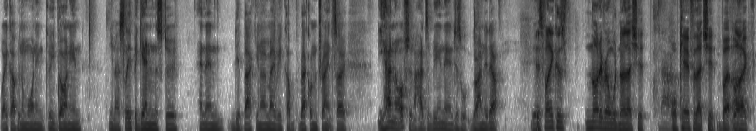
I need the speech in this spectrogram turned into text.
wake up in the morning, keep going in, you know, sleep again in the stew, and then dip back. You know, maybe come back on the train. So you had no option. I had to be in there and just grind it out. Yeah. It's funny because not everyone would know that shit Nah. or care for that shit, but like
